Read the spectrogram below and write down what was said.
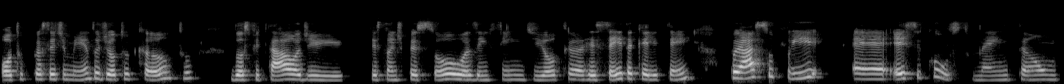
outro procedimento, de outro canto do hospital, de gestão de pessoas, enfim, de outra receita que ele tem, para suprir é, esse custo, né? Então,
